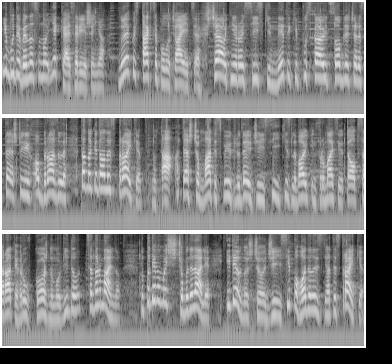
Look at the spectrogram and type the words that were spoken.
і буде винесено якесь рішення. Ну якось так це виходить. Ще одні російські нитики пускають соблі через те, що їх образили та накидали страйки. Ну та, а те, що мати своїх людей в GSC, які зливають інформацію та обсирати гру в кожному відео, це нормально. Ну подивимось, що буде далі. І дивно, що GSC погодились зняти страйки.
